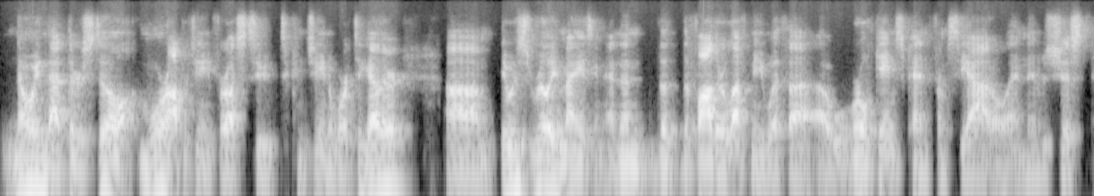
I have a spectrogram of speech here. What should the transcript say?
knowing that there's still more opportunity for us to to continue to work together. Um, it was really amazing. And then the the father left me with a, a World Games pin from Seattle, and it was just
